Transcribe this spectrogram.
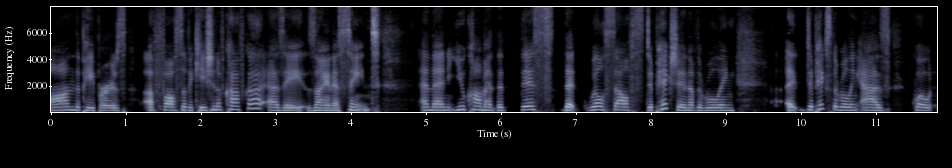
on the papers a falsification of Kafka as a Zionist saint. And then you comment that this, that Will Self's depiction of the ruling it depicts the ruling as quote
